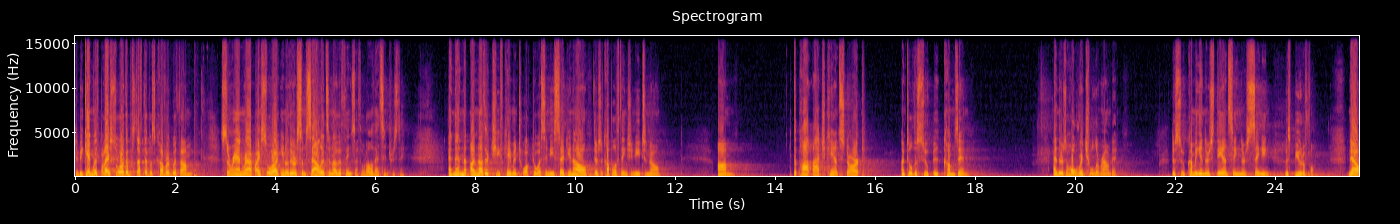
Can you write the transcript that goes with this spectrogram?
to begin with. But I saw the stuff that was covered with um, saran wrap. I saw, you know, there were some salads and other things. I thought, oh, that's interesting. And then another chief came and talked to us, and he said, you know, there's a couple of things you need to know. Um, the potlatch can't start until the soup comes in. And there's a whole ritual around it. The soup coming in, there's dancing, there's singing. It was beautiful. Now,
